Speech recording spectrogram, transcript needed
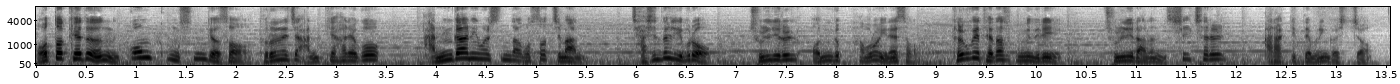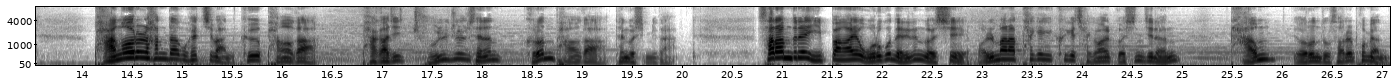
어떻게든 꽁꽁 숨겨서 드러내지 않게 하려고 안간힘을 쓴다고 썼지만 자신들 입으로 줄리를 언급함으로 인해서 결국에 대다수 국민들이 줄리라는 실체를 알았기 때문인 것이죠. 방어를 한다고 했지만 그 방어가 바가지 줄줄 새는 그런 방어가 된 것입니다. 사람들의 입방아에 오르고 내리는 것이 얼마나 타격이 크게 작용할 것인지는 다음 여론조사를 보면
